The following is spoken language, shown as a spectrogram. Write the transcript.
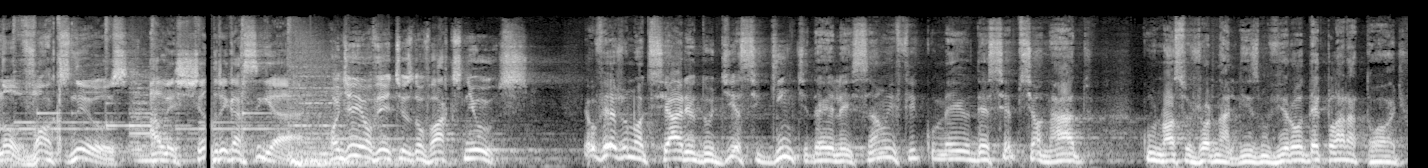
No Vox News, Alexandre Garcia. Bom dia, ouvintes do Vox News. Eu vejo o noticiário do dia seguinte da eleição e fico meio decepcionado com o nosso jornalismo, virou declaratório.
